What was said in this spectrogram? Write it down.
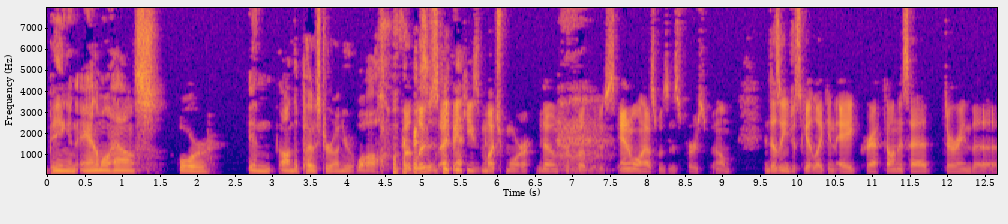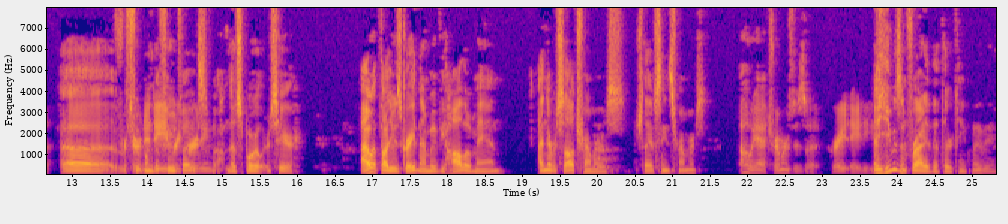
being in Animal House or in on the poster on your wall? Footloose, I think he's much more known for Footloose. Animal House was his first film. And doesn't he just get like an egg cracked on his head during the uh, for one of Fraternity food fights. recruiting. Well, no spoilers here. I thought he was great in that movie Hollow Man. I never saw Tremors. Should I have seen Tremors? Oh yeah, Tremors is a great 80s. Hey, he was in Friday the Thirteenth movie.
